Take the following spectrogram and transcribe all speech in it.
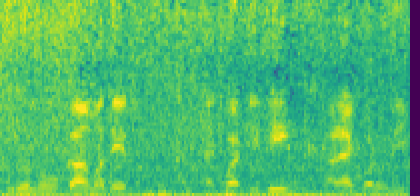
পুরো নৌকা আমাদের একবার এদিক আর একবার ওদিক।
